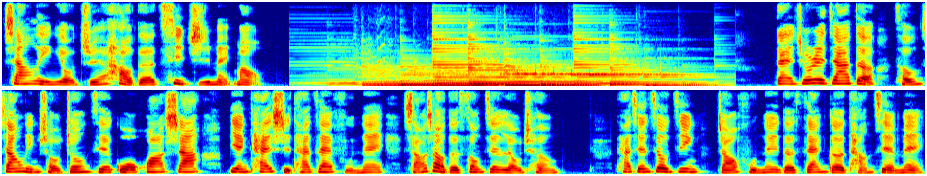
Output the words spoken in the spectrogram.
香菱有绝好的气质美貌。待周瑞家的从香菱手中接过花纱，便开始他在府内小小的送件流程。他先就近找府内的三个堂姐妹。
